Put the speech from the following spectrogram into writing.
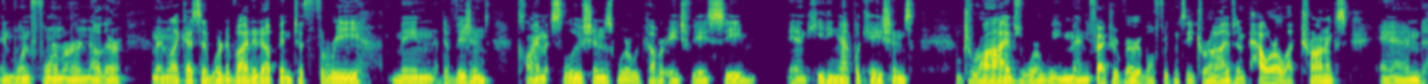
in one form or another. And like I said, we're divided up into three main divisions, climate solutions where we cover HVAC and heating applications, drives where we manufacture variable frequency drives and power electronics, and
